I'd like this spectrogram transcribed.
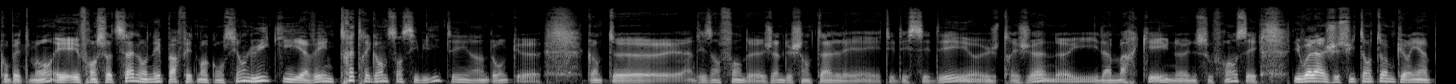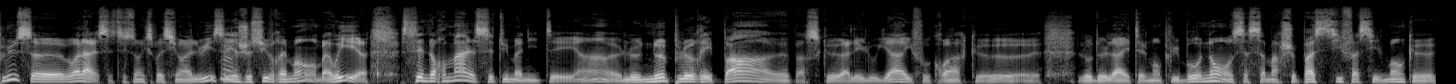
complètement. Et, François de Sales en est parfaitement conscient, lui qui avait une très très grande sensibilité. Hein. Donc, euh, quand euh, un des enfants de Jeanne de Chantal était décédé, euh, très jeune, il a marqué une, une, souffrance et dit voilà, je suis tant homme que rien plus. voilà, c'était son expression à lui. C'est-à-dire, mm. je suis vraiment, bah oui, c'est normal cette humanité. Hein. Le ne pleurez pas parce que, alléluia, il faut croire que l'au-delà est tellement plus beau. Non, ça ça marche pas si facilement que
